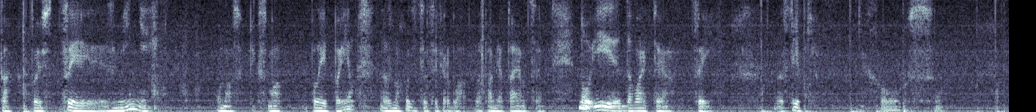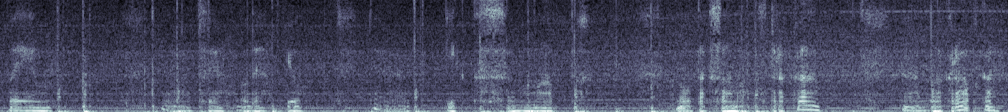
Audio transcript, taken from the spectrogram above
Так, тобто цей змінний у нас Pixmap Play PM знаходиться циферблат. Запам'ятаємо це. Ну і давайте цей стрілки. House сама строка, два крапка.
